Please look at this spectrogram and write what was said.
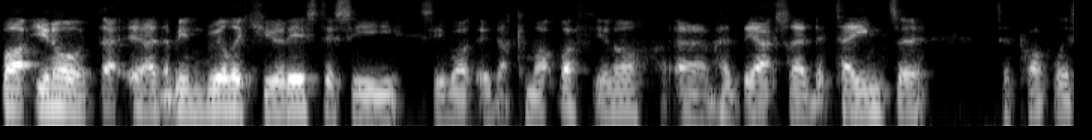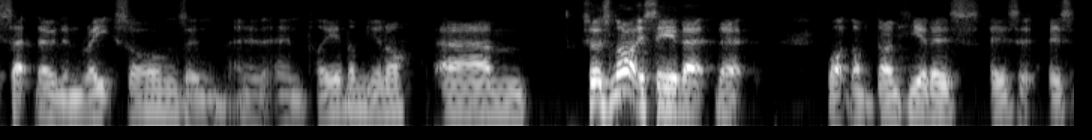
But you know, that, I'd have been really curious to see see what they'd come up with. You know, um, had they actually had the time to to properly sit down and write songs and and, and play them. You know, um, so it's not to say that that what they've done here is is is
